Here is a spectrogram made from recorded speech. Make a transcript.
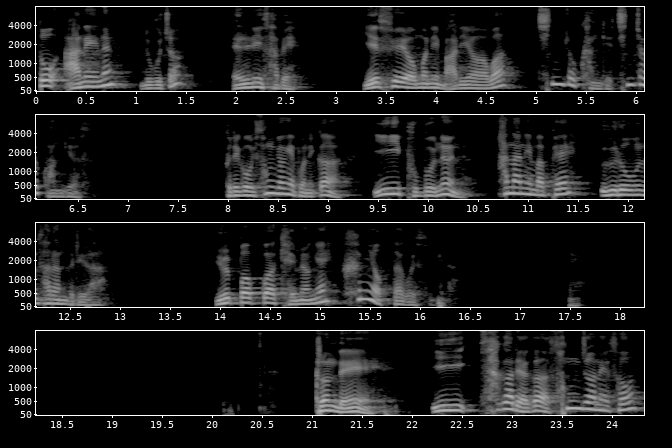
또 아내는 누구죠? 엘리사벳. 예수의 어머니 마리아와 친족 관계, 친척 관계였어요. 그리고 성경에 보니까 이 부부는 하나님 앞에 의로운 사람들이라 율법과 계명에 흠이 없다고 했습니다. 네. 그런데 이 사가랴가 성전에서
